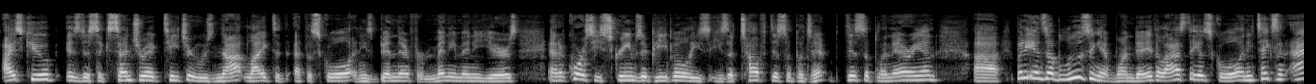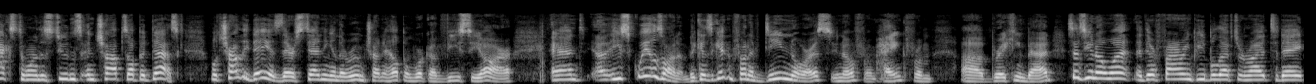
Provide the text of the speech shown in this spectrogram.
Ice Cube is this eccentric teacher who's not liked at the school, and he's been there for many, many years. And of course, he screams at people. He's he's a tough disciplinarian, uh, but he ends up losing it one day, the last day of school, and he takes an axe to one of the students and chops up a desk. Well, Charlie Day is there, standing in the room, trying to help him work a VCR, and uh, he squeals on him because get in front of Dean Norris, you know, from Hank from uh, Breaking Bad, says, "You know what? They're firing people left and right today.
